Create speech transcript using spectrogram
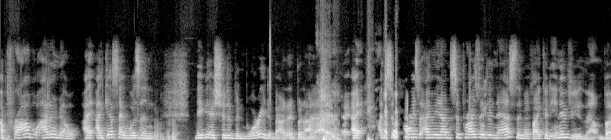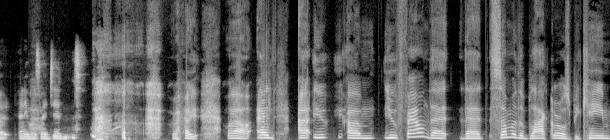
a problem. I don't know. I, I, guess I wasn't. Maybe I should have been worried about it, but I, I, I, am surprised. I mean, I'm surprised I didn't ask them if I could interview them. But anyways, I didn't. right. Wow. And uh, you um, you found that that some of the black girls became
